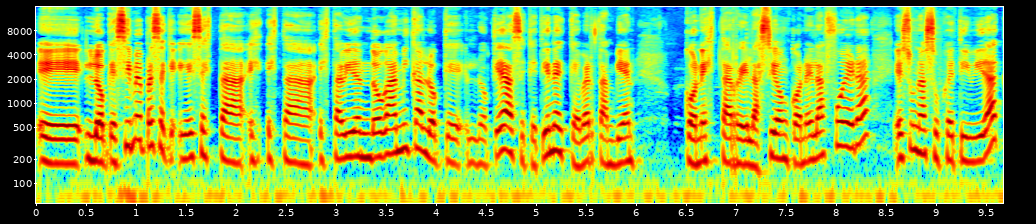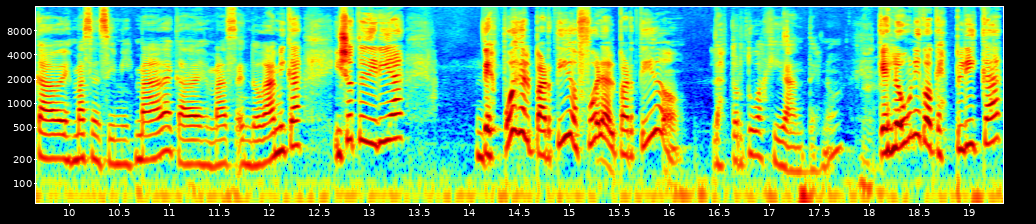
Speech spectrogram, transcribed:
Eh, lo que sí me parece que es esta, esta, esta vida endogámica lo que, lo que hace, que tiene que ver también con esta relación con él afuera, es una subjetividad cada vez más ensimismada, cada vez más endogámica. Y yo te diría, después del partido, fuera del partido, las tortugas gigantes, ¿no? Que es lo único que explica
